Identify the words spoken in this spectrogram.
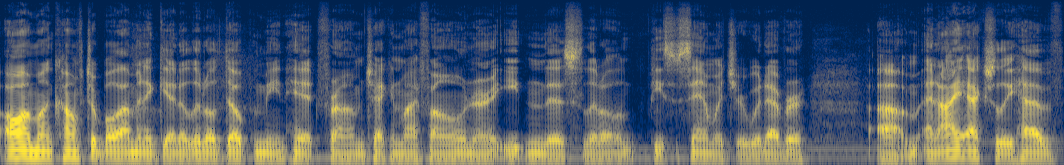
oh, I'm uncomfortable. I'm going to get a little dopamine hit from checking my phone or eating this little piece of sandwich or whatever. Um, and I actually have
